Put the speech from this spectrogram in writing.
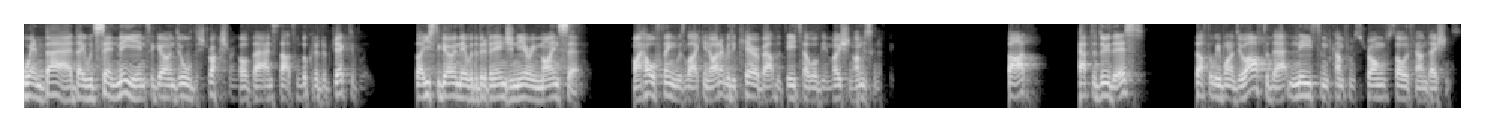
went bad, they would send me in to go and do all the structuring of that and start to look at it objectively. So I used to go in there with a bit of an engineering mindset. My whole thing was like, you know, I don't really care about the detail or the emotion. I'm just going to fix it. But have to do this. Stuff that we want to do after that needs to come from strong, solid foundations.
